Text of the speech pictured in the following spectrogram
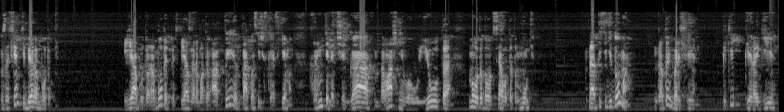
Зачем тебе работать? Я буду работать, то есть я зарабатываю, а ты, та классическая схема хранителя очага, домашнего уюта, ну вот это вот вся вот эта муть. Да, ты сиди дома, готовь борщи, пеки пироги.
